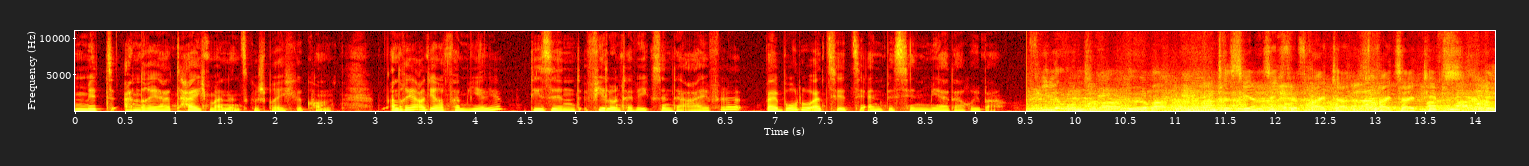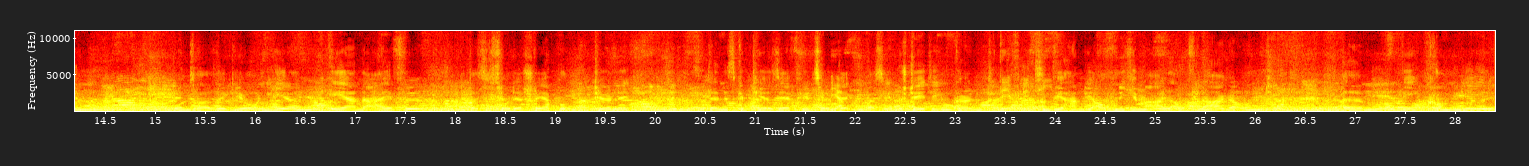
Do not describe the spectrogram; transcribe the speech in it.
mit Andrea Teichmann ins Gespräch gekommen. Andrea und ihre Familie, die sind viel unterwegs in der Eifel. Bei Bodo erzählt sie ein bisschen mehr darüber. Viele unserer Hörer interessieren sich für Freizeittipps in unserer Region hier, eher in der Eifel. Das ist so der Schwerpunkt natürlich, denn es gibt hier sehr viel zu entdecken, ja. was ihr bestätigen könnt. Definitiv. Und wir haben die auch nicht immer alle auf Lager. Und ähm, wie kommen die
